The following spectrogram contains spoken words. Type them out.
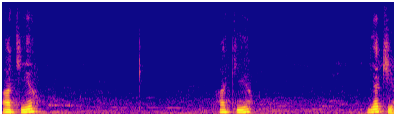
Aqui. Aqui. E aqui.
